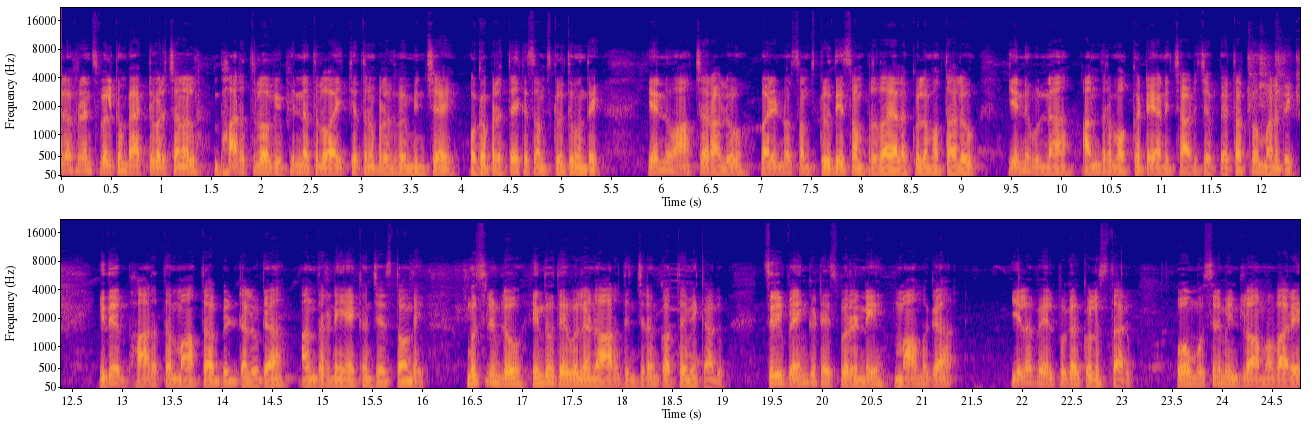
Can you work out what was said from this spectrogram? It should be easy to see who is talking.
Speaker 1: Hello friends welcome back to our channel భారత్లో విభిన్నతలో ఐక్యతను ప్రతిబింబించే ఒక ప్రత్యేక సంస్కృతి ఉంది. ఎన్నో ఆచారాలు మరెన్నో సంస్కృతి సంప్రదాయాల కులమతాలు ఎన్ని ఉన్నా అందరం ఒక్కటే అని చాటి చెప్పే తత్వం మనది. ఇదే భారత మాత బిడ్డలుగా అందరినీ ఏకం చేస్తోంది. ముస్లింలు హిందూ దేవుళ్ళను ఆరాధించడం కొత్తవి కాదు. శ్రీ వెంకటేశ్వరుణ్ణి మామగా ఇలవేల్పుగా కొలుస్తారు. ఓ ముస్లిం ఇంట్లో అమ్మవారే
